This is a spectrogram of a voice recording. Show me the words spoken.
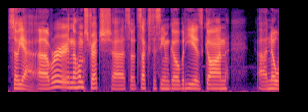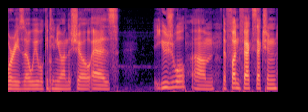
So yeah, uh, we're in the home stretch, uh, so it sucks to see him go, but he is gone. Uh, no worries though, we will continue on the show as usual. Um, the fun fact section,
